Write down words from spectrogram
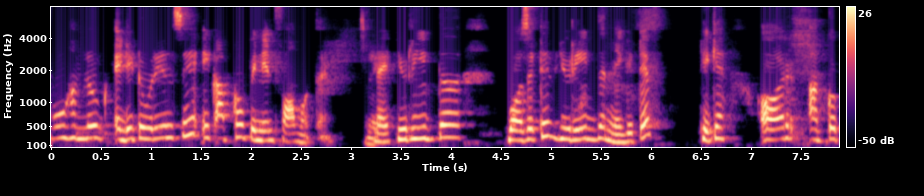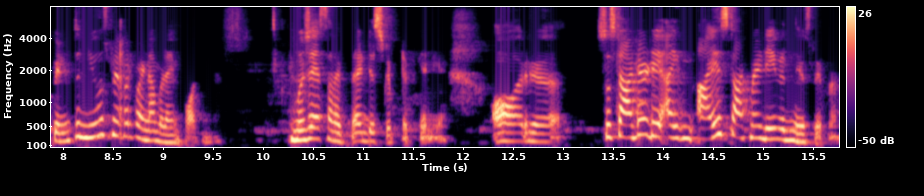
वो हम लोग एडिटोरियल से एक आपका ओपिनियन फॉर्म होता है। Right you read the positive you read the negative ठीक है? और आपका ओपिनियन तो न्यूज़ पढ़ना बड़ा इंपॉर्टेंट है। मुझे ऐसा लगता है डिस्क्रिप्टिव के लिए। और so started day I start my day with newspaper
